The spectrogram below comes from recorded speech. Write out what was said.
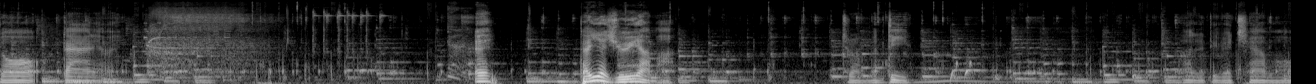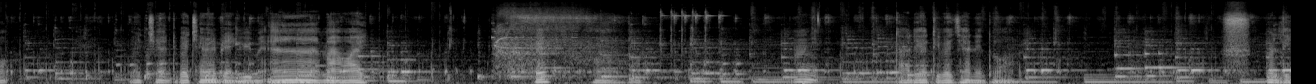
ရောတန်းရ ကြီးကရွေးရမှာကျွန်တော်မသိဘူးအဲ့ဒါဒီဘက်ချမ်းပေါ့ဘက်ချမ်းဒီဘက်ချမ်းပဲပြန်ရွေးမယ်အာမှန်ပါပြီဟဲ့ဟမ်อืมဒါလေးကဒီဘက်ချမ်းနေတော့မလီ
